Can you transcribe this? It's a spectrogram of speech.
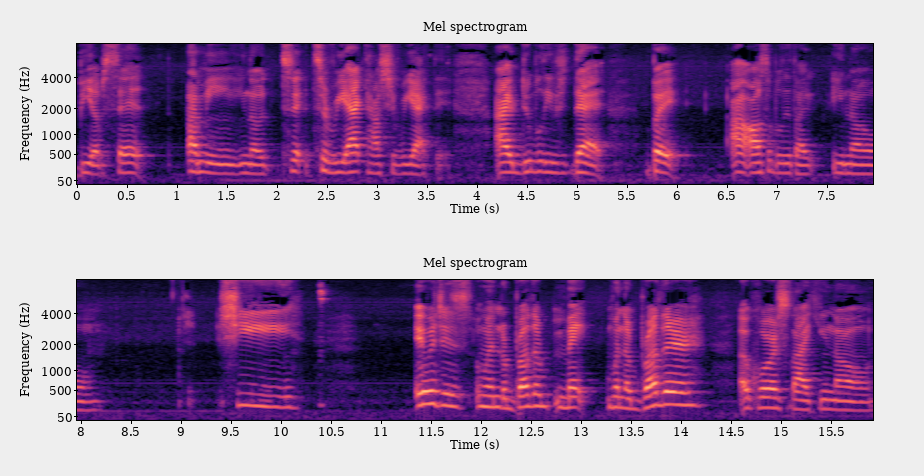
be upset. I mean, you know, to to react how she reacted. I do believe that, but I also believe like you know, she. It was just when the brother made when the brother, of course, like you know,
